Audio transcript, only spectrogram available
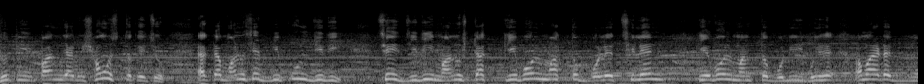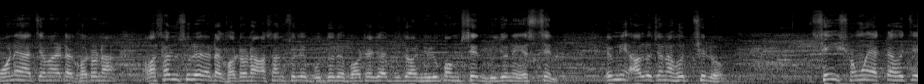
ধুতি, পাঞ্জাবি, সমস্ত কিছু। একটা মানুষের বিপুল জিদি। সেই জিদি মানুষটা কেবলমাত্র বলেছিলেন, কেবলমাত্র বলি বুঝে আমার একটা মনে আছে, আমার একটা ঘটনা। আসানসোলের একটা ঘটনা। আসানসোলে বুদ্ধদেব ভট্টাচার্য আর নিরুপম সেন দুজনে এসছেন। এমনি আলোচনা হচ্ছিল। সেই সময় একটা হচ্ছে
